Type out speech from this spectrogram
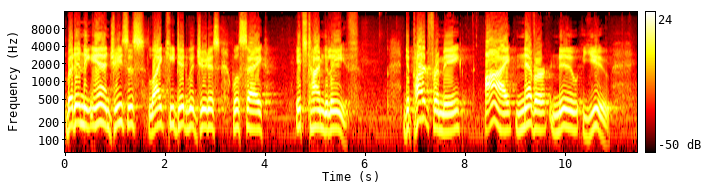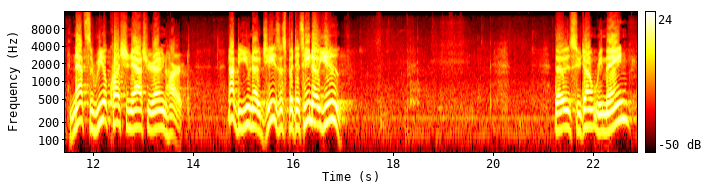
But in the end, Jesus, like he did with Judas, will say, It's time to leave. Depart from me. I never knew you. And that's the real question to ask your own heart. Not do you know Jesus, but does he know you? Those who don't remain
